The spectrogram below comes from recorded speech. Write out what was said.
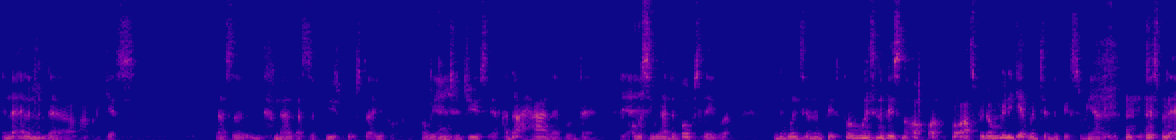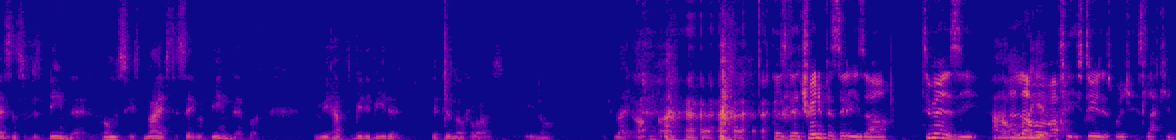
in the element there, I, I guess that's a that's a few sports that you probably Yeah. introduce at that high level there. Yeah. Obviously, we had the bobsleigh, but in the Winter Olympics, probably Winter Olympics not for, for us. We don't really get Winter Olympics in reality. It's just for the essence of just being there. Mm. Obviously, it's nice to say we're being there, but do we have to really be there if it's not for us? You know, like uh, Because the training facilities are, to be honest, I a haven't lot of get- athletes do this, which is like in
